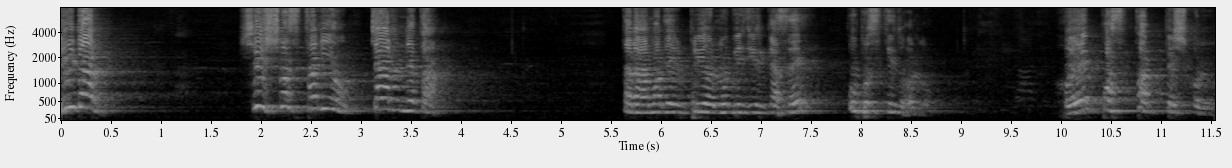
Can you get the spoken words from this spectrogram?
লিডার, শীর্ষস্থানীয় চার নেতা, তারা আমাদের প্রিয় নবীজির কাছে উপস্থিত হলো, হয়ে প্রস্তাব পেশ করল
